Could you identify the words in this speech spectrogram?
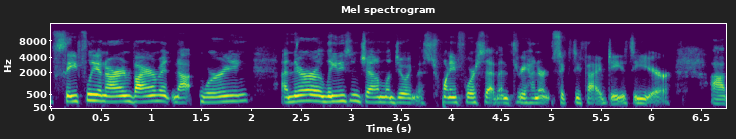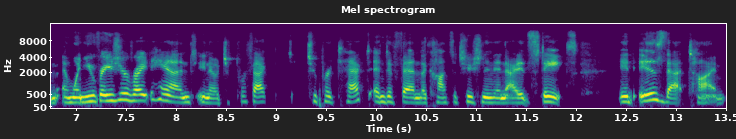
safely in our environment not worrying and there are ladies and gentlemen doing this 24 7 365 days a year um, and when you raise your right hand you know to perfect to protect and defend the constitution of the united states it is that time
